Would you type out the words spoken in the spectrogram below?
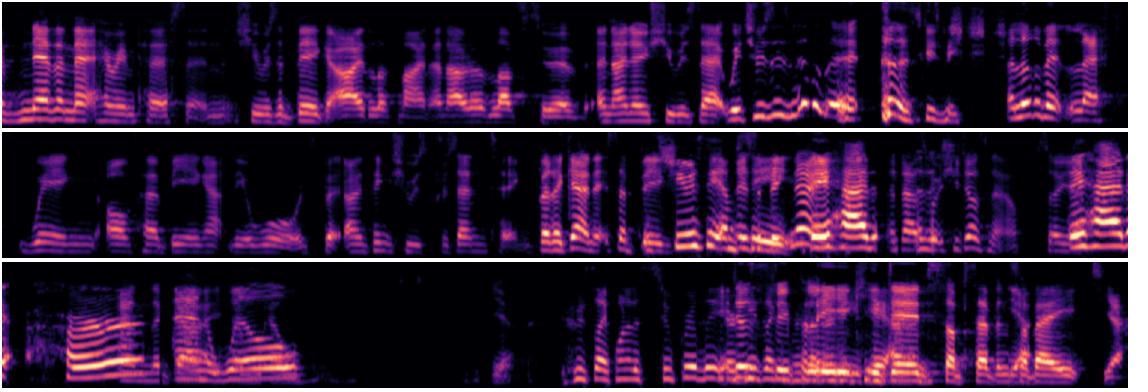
I've never met her in person. She was a big idol of mine, and I would have loved to have. And I know she was there, which was a little bit, excuse me, a little bit left wing of her being at the awards. But I think she was presenting. But again, it's a big. She was the MC. name. They had and that's what she does now. So yeah. They had her and and, the guy Will, yeah. who's like one of the Super League. He does like Super. League. He Yeah. did sub seven, Yeah. sub eight. Yeah.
